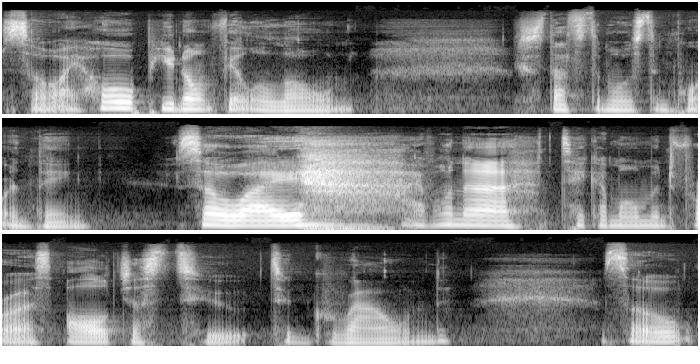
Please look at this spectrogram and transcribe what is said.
So I hope you don't feel alone because that's the most important thing. So I I want to take a moment for us all just to to ground. So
